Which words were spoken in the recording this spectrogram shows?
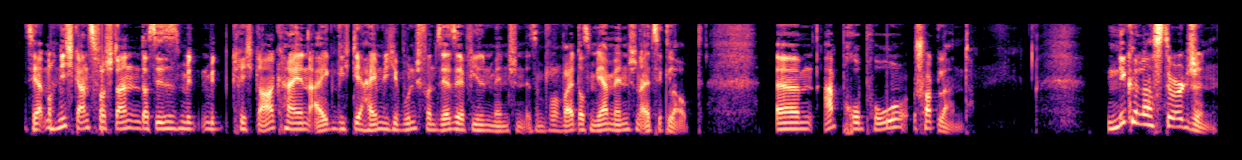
Sie hat noch nicht ganz verstanden, dass dieses mit, mit kriegt gar keinen eigentlich der heimliche Wunsch von sehr, sehr vielen Menschen ist und von weitaus mehr Menschen, als sie glaubt. Ähm, apropos Schottland. Nicola Sturgeon,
